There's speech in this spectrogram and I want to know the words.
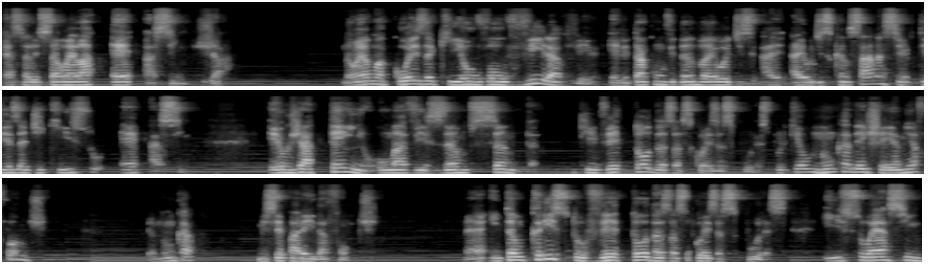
essa lição ela é assim já. Não é uma coisa que eu vou vir a ver. Ele está convidando a eu, a eu descansar na certeza de que isso é assim eu já tenho uma visão santa que vê todas as coisas puras, porque eu nunca deixei a minha fonte. Eu nunca me separei da fonte. Né? Então, Cristo vê todas as coisas puras. E isso é assim.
